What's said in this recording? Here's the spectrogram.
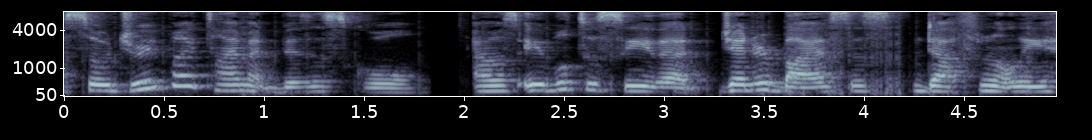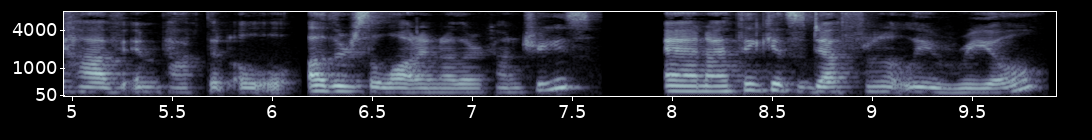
So, during my time at business school, I was able to see that gender biases definitely have impacted others a lot in other countries. And I think it's definitely real.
